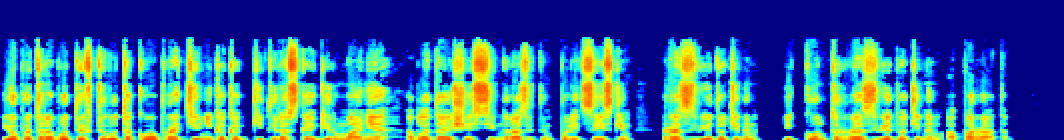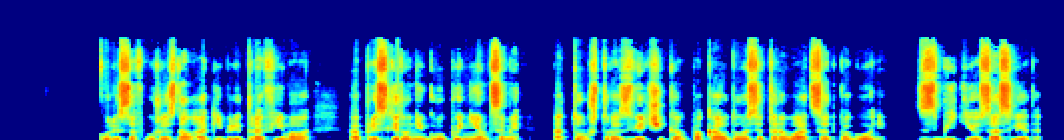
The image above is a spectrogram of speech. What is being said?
и опыта работы в тылу такого противника, как гитлеровская Германия, обладающая сильно развитым полицейским, разведывательным и контрразведывательным аппаратом. Колесов уже знал о гибели Трофимова, о преследовании группы немцами, о том, что разведчикам пока удалось оторваться от погони, сбить ее со следа.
